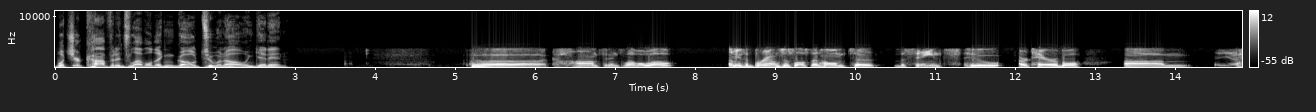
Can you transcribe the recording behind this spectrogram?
What's your confidence level they can go two and zero oh and get in? Uh, confidence level. Well, I mean, the Browns just lost at home to the Saints, who are terrible. Um, yeah,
